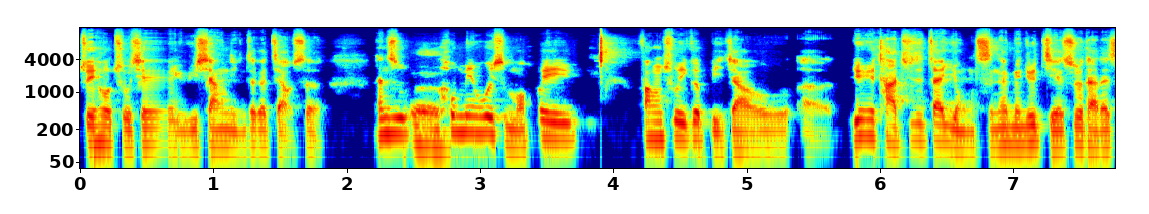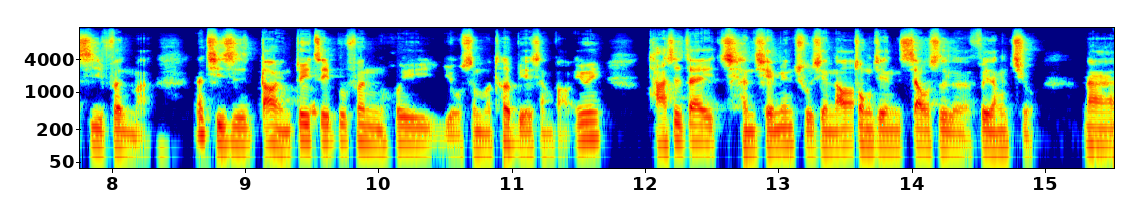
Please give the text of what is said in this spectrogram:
最后出现于香凝这个角色，但是后面为什么会？放出一个比较呃，因为他就是在泳池那边就结束他的戏份嘛。那其实导演对这部分会有什么特别想法？因为他是在很前面出现，然后中间消失了非常久，那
